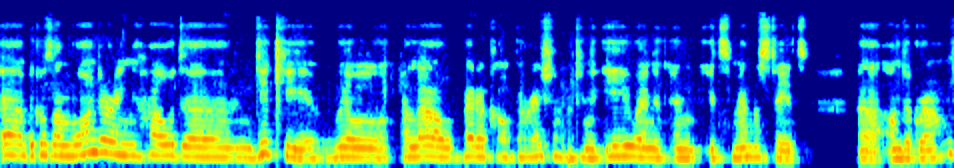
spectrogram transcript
uh, because I'm wondering how the NDICI will allow better cooperation between the EU and, and its member states uh, on the ground.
